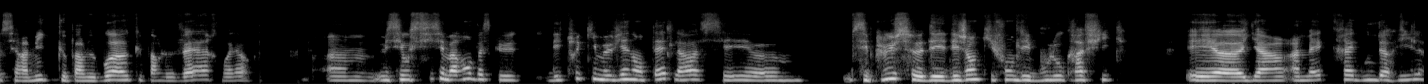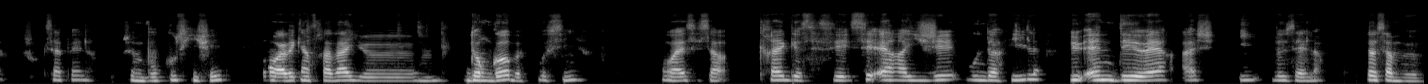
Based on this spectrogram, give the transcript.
céramique que par le bois, que par le verre, voilà. mais c'est aussi, c'est marrant parce que des trucs qui me viennent en tête, là, c'est c'est plus des, des, gens qui font des boulots graphiques. Et il y a un, mec, Craig Underhill, je crois qu'il s'appelle. J'aime beaucoup ce qu'il fait avec un travail euh, d'angob aussi. Ouais, c'est ça. Craig, c'est C-R-A-I-G, Underhill, U-N-D-E-R-H-I-2-L. Ça, ça me.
